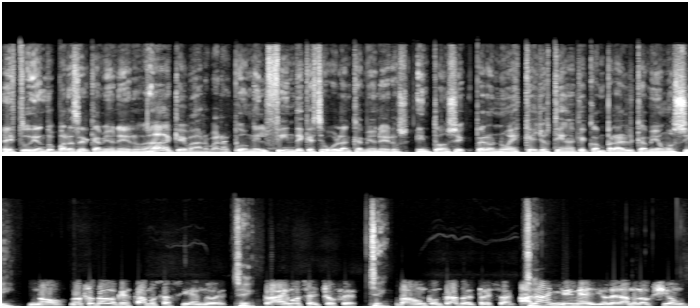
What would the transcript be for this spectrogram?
estudiando para ser camioneros. Ah, qué bárbaro. Con el fin de que se vuelvan camioneros. Entonces, pero no es que ellos tengan que comprar el camión o sí. No, nosotros lo que estamos haciendo es, Sí. traemos el chofer Sí. bajo un contrato de tres años. Sí. Al año y medio le damos la opción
